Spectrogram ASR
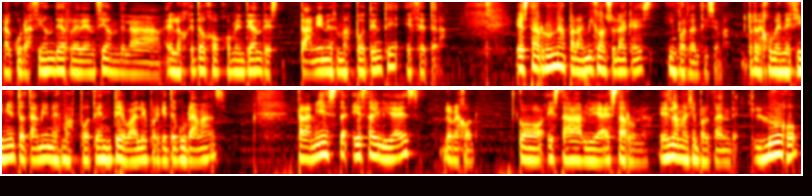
la curación de redención del objeto que comenté antes también es más potente, etc. Esta runa para mí con Solaka es importantísima. Rejuvenecimiento también es más potente, ¿vale? Porque te cura más. Para mí esta, esta habilidad es lo mejor. Con esta habilidad, esta runa, es la más importante. Luego,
